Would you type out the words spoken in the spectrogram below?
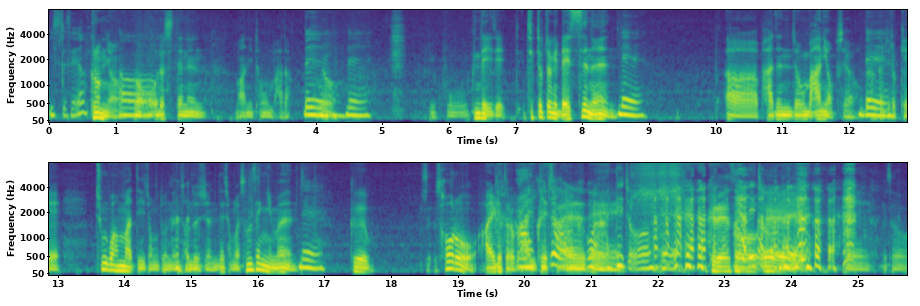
있으세요? 그럼요. 어. 어렸을 때는 많이 도움 받았고요. 네. 그리고 근데 이제 직접적인 레슨은 네. 어, 받은 적은 많이 없어요. 네. 가끔 이렇게 충고 한 마디 정도는 던져주셨는데 정말 선생님은 네. 그 서로 알겠더라고요. 아, 아 이게 그죠. 잘 예. 안 되죠. 네. 그래서 안 되죠. 예. 네. 그래서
